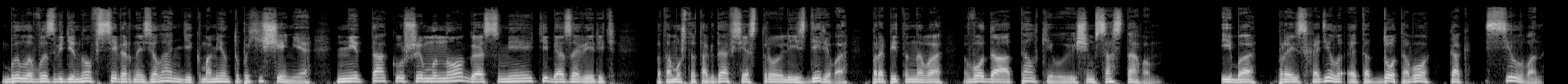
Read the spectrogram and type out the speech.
было возведено в Северной Зеландии к моменту похищения? Не так уж и много, смею тебя заверить, потому что тогда все строили из дерева, пропитанного водоотталкивающим составом. Ибо происходило это до того, как Силван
